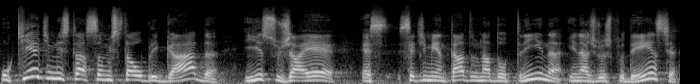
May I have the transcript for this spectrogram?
O que a administração está obrigada, e isso já é, é sedimentado na doutrina e na jurisprudência,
